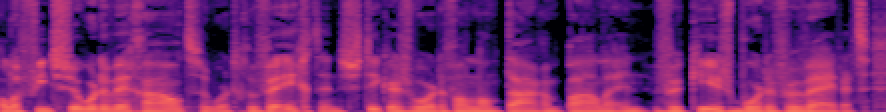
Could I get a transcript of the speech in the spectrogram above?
Alle fietsen worden weggehaald, er wordt geveegd... en stickers worden van lantaarnpalen en verkeersborden verwijderd.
